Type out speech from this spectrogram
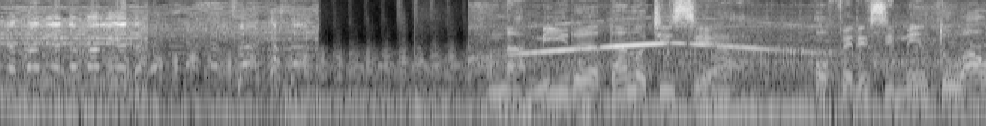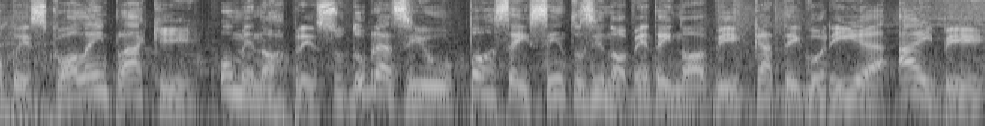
linha, pra linha, pra linha. Cerca, cerca. Na mira da notícia. Oferecimento Autoescola em Plaque. O menor preço do Brasil por 699, categoria A e B.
